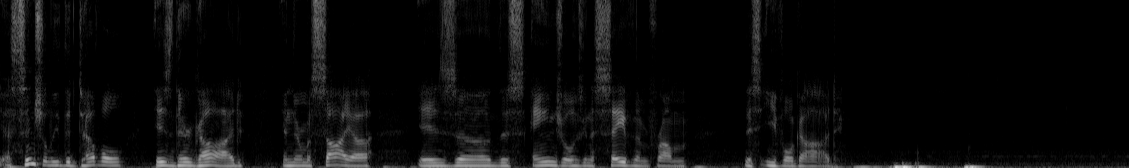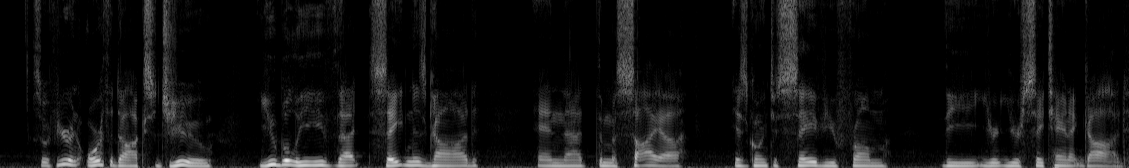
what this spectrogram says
essentially the devil is their god, and their Messiah is uh, this angel who's going to save them from this evil god. So if you're an Orthodox Jew, you believe that Satan is God and that the Messiah is going to save you from the your your satanic god.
